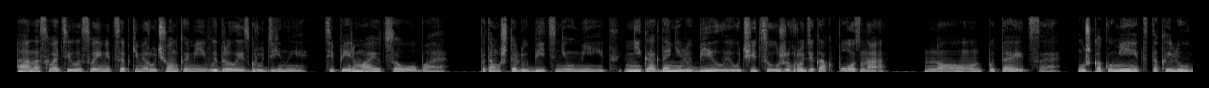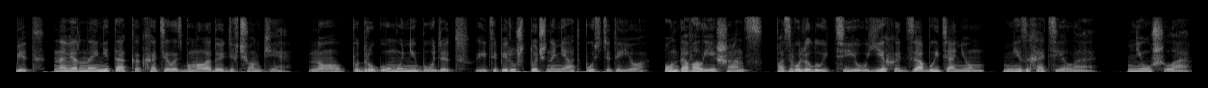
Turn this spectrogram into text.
а она схватила своими цепкими ручонками и выдрала из грудины. Теперь маются оба. Потому что любить не умеет. Никогда не любил, и учиться уже вроде как поздно. Но он пытается. Уж как умеет, так и любит. Наверное, не так, как хотелось бы молодой девчонке. Но по-другому не будет, и теперь уж точно не отпустит ее. Он давал ей шанс, позволил уйти, уехать, забыть о нем. Не захотела, не ушла.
